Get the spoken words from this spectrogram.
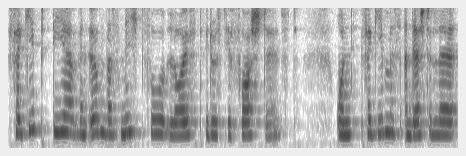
Vergib dir, wenn irgendwas nicht so läuft, wie du es dir vorstellst. Und vergeben ist an der Stelle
